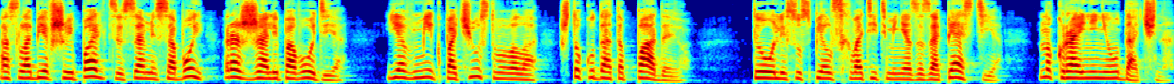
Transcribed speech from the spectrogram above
Ослабевшие пальцы сами собой разжали поводья. Я вмиг почувствовала, что куда-то падаю. Теолис успел схватить меня за запястье, но крайне неудачно.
